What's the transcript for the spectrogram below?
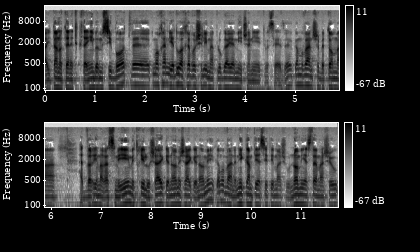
הייתה נותנת קטעים במסיבות, וכמו כן ידעו החבר'ה שלי מהפלוגה הימית שאני הייתי עושה את זה. כמובן שבתום הדברים הרשמיים התחילו שייקה נעמי, שייקה נעמי, כמובן, אני קמתי, עשיתי משהו, נעמי עשתה משהו,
